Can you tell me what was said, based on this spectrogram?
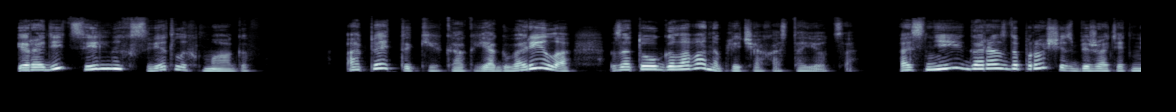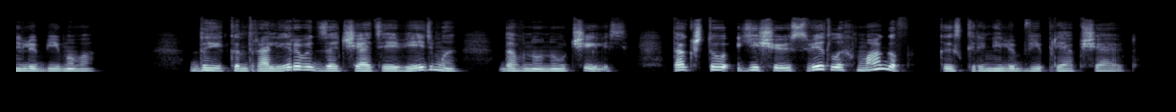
и родить сильных светлых магов. Опять-таки, как я говорила, зато голова на плечах остается, а с ней гораздо проще сбежать от нелюбимого. Да и контролировать зачатие ведьмы давно научились, так что еще и светлых магов к искренней любви приобщают.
